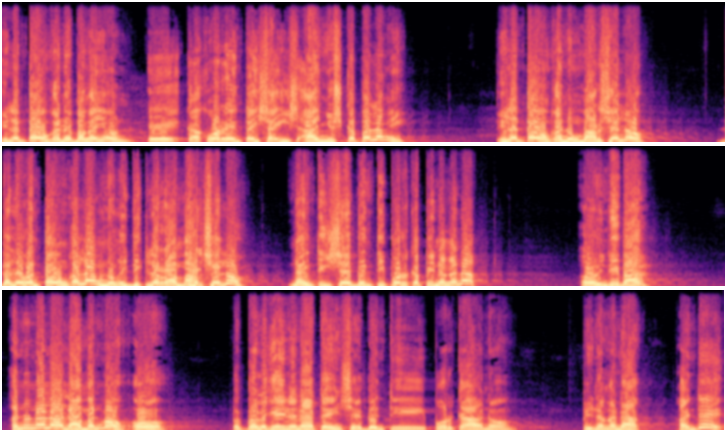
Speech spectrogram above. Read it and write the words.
Ilang taong ka na ba ngayon? Eh, ka-46 anyos ka pa lang eh. Ilang taong ka nung martial law? Dalawang taong ka lang nung ideklara martial law. 1974 ka pinanganak. Oh, hindi ba? Ano nalalaman mo? Oh, pagpalagay na natin, 74 ka, no? Pinanganak. Ah, hindi.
